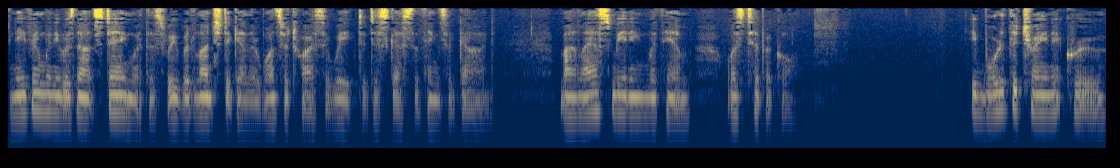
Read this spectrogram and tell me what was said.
and even when he was not staying with us, we would lunch together once or twice a week to discuss the things of God. My last meeting with him was typical. He boarded the train at Crewe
